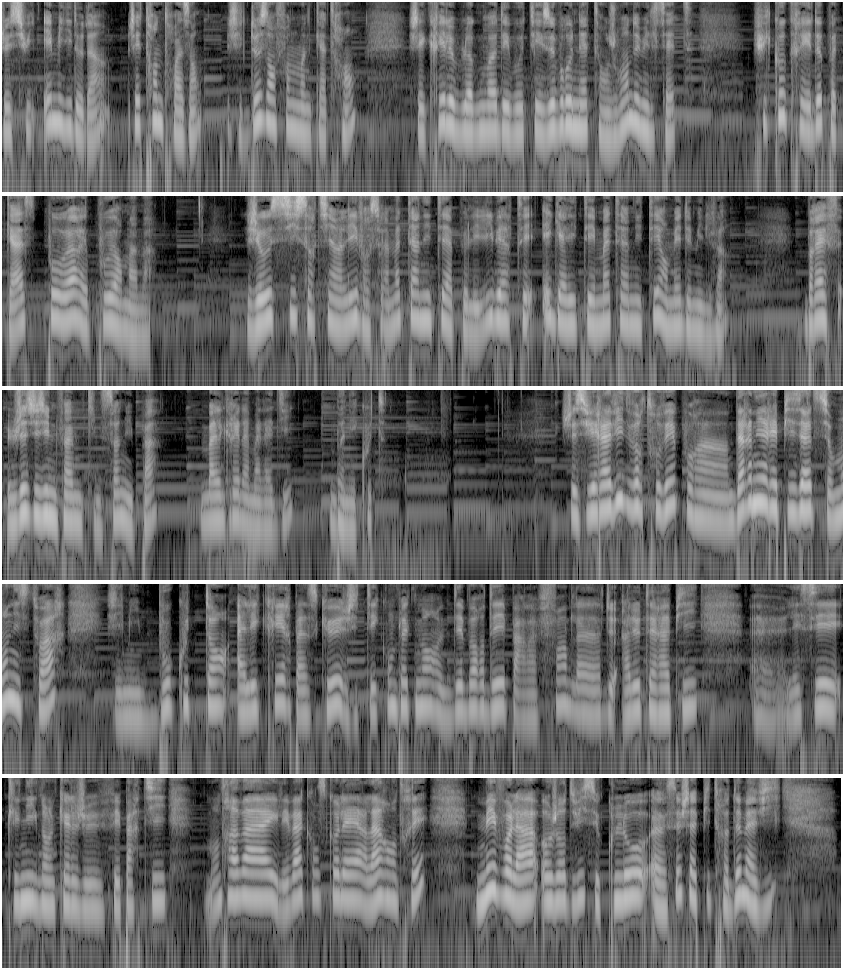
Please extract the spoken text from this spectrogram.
Je suis Émilie Dodin, j'ai 33 ans, j'ai deux enfants de moins de 4 ans j'ai créé le blog mode et beauté The Brunette en juin 2007, puis co-créé deux podcasts Power et Power Mama. J'ai aussi sorti un livre sur la maternité appelé Liberté, Égalité, Maternité en mai 2020. Bref, je suis une femme qui ne s'ennuie pas, malgré la maladie. Bonne écoute. Je suis ravie de vous retrouver pour un dernier épisode sur mon histoire. J'ai mis beaucoup de temps à l'écrire parce que j'étais complètement débordée par la fin de la radiothérapie, euh, l'essai clinique dans lequel je fais partie, mon travail, les vacances scolaires, la rentrée. Mais voilà, aujourd'hui se clôt euh, ce chapitre de ma vie.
